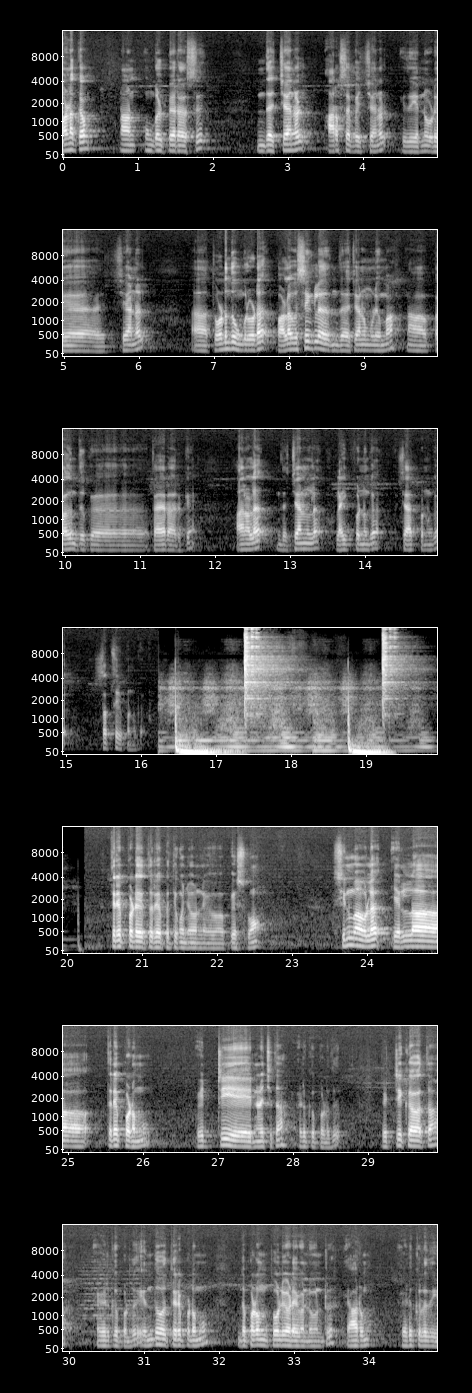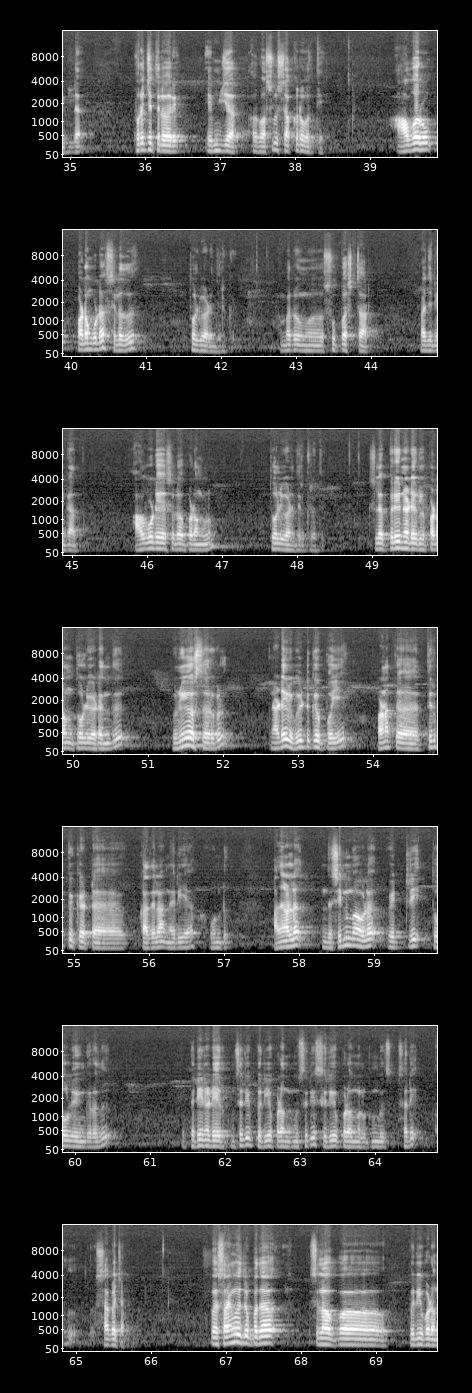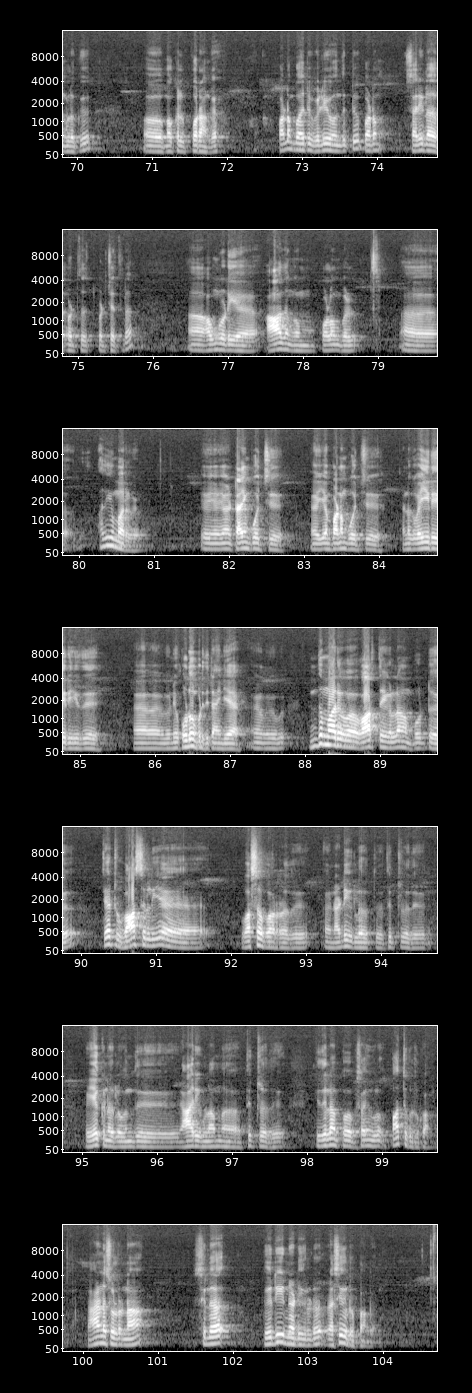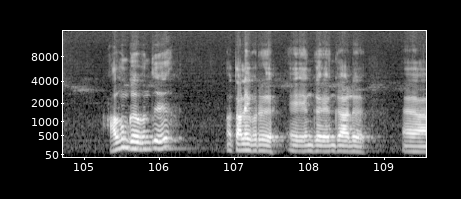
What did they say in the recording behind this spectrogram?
வணக்கம். நான் உங்கள் பேரரசு. இந்த சேனல் அரசபை சேனல் இது என்னுடைய சேனல். தொடர்ந்து உங்களோட பல விஷயங்களை இந்த சேனல் மூலிமா நான் பகிர்ந்துக்க தயாராக இருக்கேன். அதனால் இந்த சேனலை லைக் பண்ணுங்கள் ஷேர் பண்ணுங்கள் சப்ஸ்கிரைப் பண்ணுங்கள் திரைப்படத்துறையை பற்றி கொஞ்சம் பேசுவோம். சினிமாவில் எல்லா திரைப்படமும் வெற்றியை நினச்சி தான் எடுக்கப்படுது. வெற்றிக்காகத்தான் எடுக்கப்படுது. எந்த ஒரு திரைப்படமும் இந்த படம் தோல்வியடைய வேண்டும் என்று யாரும் எடுக்கிறது இல்லை. புரட்சித் தலைவர் எம்ஜிஆர் அவர் வசூல் சக்கரவர்த்தி அவரும் படம் கூட சிலது தோல்வி அடைஞ்சிருக்கு அது மாதிரி சூப்பர் ஸ்டார் ரஜினிகாந்த் அவருடைய சில படங்களும் தோல்வி அடைஞ்சிருக்கிறது சில பெரிய நடிகர்கள் படம் தோல்வியடைந்து விநியோகஸ்தர்கள் நடிகர் வீட்டுக்கே போய் பணத்தை திருப்பி கேட்ட கதையெல்லாம் நிறைய உண்டு. அதனால் இந்த சினிமாவில் வெற்றி தோல்விங்கிறது பெரிய நடிகருக்கும் சரி பெரிய படங்களுக்கும் சரி சிறிய படங்களுக்கும் சரி அது சகஜம். இப்போ சமீபத்தில் பார்த்தா சில ப- பெரிய படங்களுக்கு மக்கள் போகிறாங்க படம் பார்த்துட்டு வெளியே வந்துட்டு படம் சரியில்லாத பட்ச பட்சத்தில் அவங்களுடைய ஆதங்கம் புலம்பல் அதிகமாக இருக்குது என் டைம் போச்சு? என் பணம் போச்சு? எனக்கு வயிறு எரியுது. கொடுமைப்படுத்திட்டாங்க. இந்த மாதிரி வார்த்தைகள்லாம் போட்டு தேட்டர் வாசல்லையே வசப்படுறது நடிகர்களை திட்டுறது இயக்குநர்களை வந்து யாரையும் இல்லாமல் திட்டுறது இதெல்லாம் இப்போ பார்த்துக்கிட்டு இருக்கோம். நான் என்ன சொல்கிறேன்னா சில பெரிய நடிகரோட ரசிகர்கள் இருப்பாங்க. அவங்க வந்து தலைவர் எங்கள் எங்கள் ஆள்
